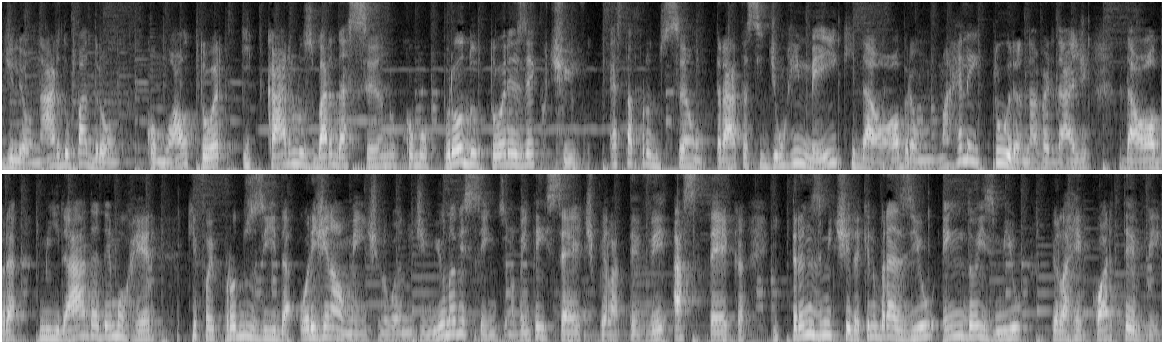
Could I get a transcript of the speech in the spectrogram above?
de Leonardo Padrão, como autor e Carlos Bardassano como produtor executivo. Esta produção trata-se de um remake da obra, uma releitura, na verdade, da obra Mirada de Morrer, que foi produzida originalmente no ano de 1997 pela TV Azteca e transmitida aqui no Brasil em 2000 pela Record TV.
